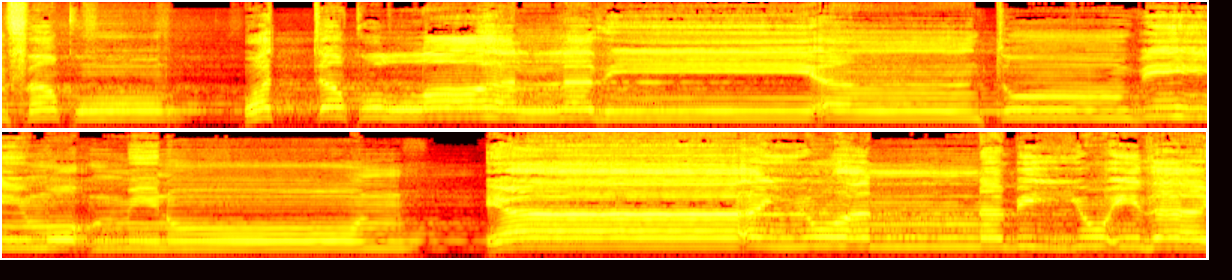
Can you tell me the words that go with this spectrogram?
أنفقوا واتقوا الله الذي أنتم به مؤمنون. يا أيها النبي إذا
